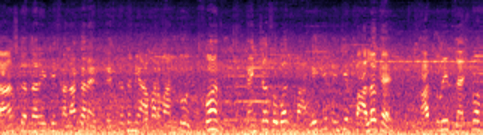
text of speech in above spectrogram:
डान्स करणारे जे कलाकार आहेत त्यांचं तर मी आभार मानतो पण त्यांच्यासोबत मागे जे त्यांचे पालक आहेत आज तुम्ही फ्लॅशमॉब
